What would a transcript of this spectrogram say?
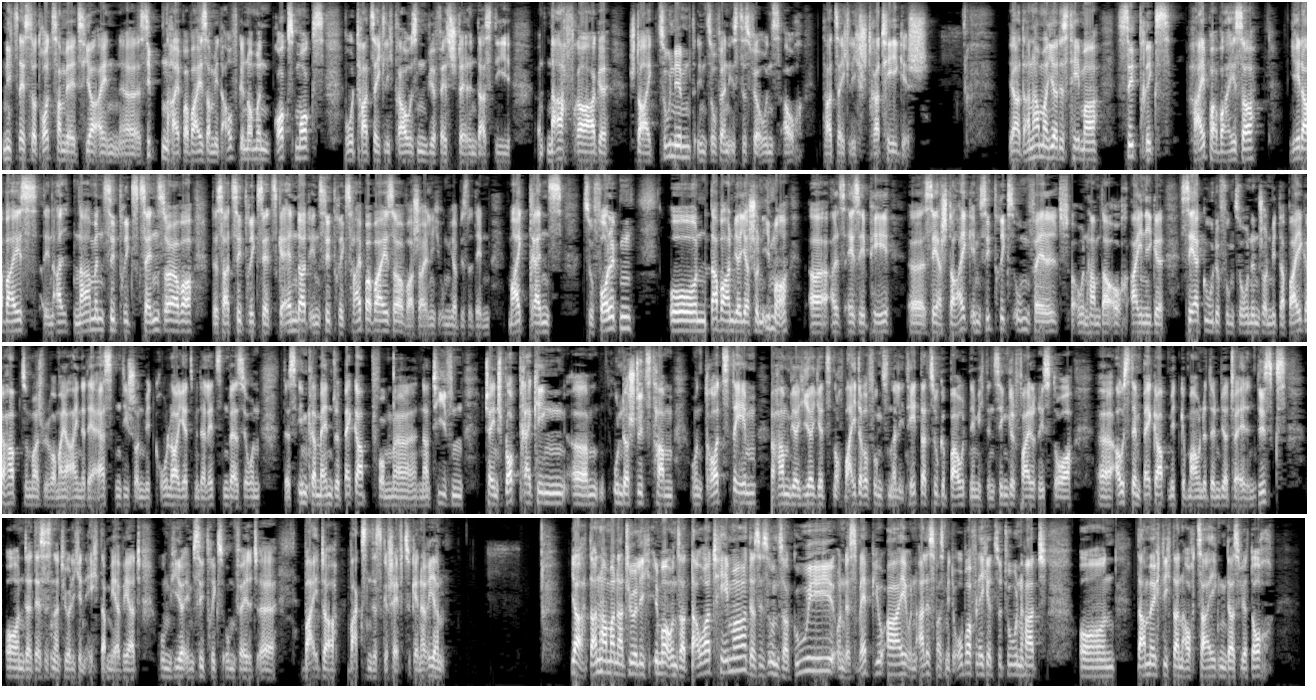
Nichtsdestotrotz haben wir jetzt hier einen äh, siebten Hypervisor mit aufgenommen, Proxmox, wo tatsächlich draußen wir feststellen, dass die äh, Nachfrage stark zunimmt. Insofern ist es für uns auch tatsächlich strategisch. Ja, dann haben wir hier das Thema Citrix Hypervisor. Jeder weiß den alten Namen Citrix Xen Server. Das hat Citrix jetzt geändert in Citrix Hypervisor, wahrscheinlich um hier ein bisschen den Mic-Trends zu folgen. Und da waren wir ja schon immer äh, als SAP äh, sehr stark im Citrix-Umfeld und haben da auch einige sehr gute Funktionen schon mit dabei gehabt. Zum Beispiel war man ja eine der ersten, die schon mit Cola jetzt mit der letzten Version das Incremental Backup vom äh, nativen Change Block Tracking ähm, unterstützt haben. Und trotzdem haben wir hier jetzt noch weitere Funktionalität dazu gebaut, nämlich den Single File Restore äh, aus dem Backup mit gemounteten virtuellen Disks. Und äh, das ist natürlich ein echter Mehrwert, um hier im Citrix-Umfeld äh, weiter wachsendes Geschäft zu generieren. Ja, dann haben wir natürlich immer unser Dauerthema. Das ist unser GUI und das Web UI und alles, was mit Oberfläche zu tun hat. Und da möchte ich dann auch zeigen, dass wir doch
